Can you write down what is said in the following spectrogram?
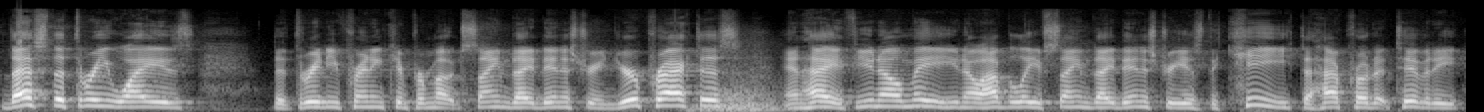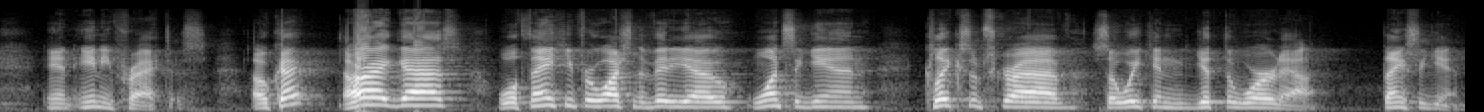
that's the three ways that 3D printing can promote same-day dentistry in your practice. And hey, if you know me, you know I believe same-day dentistry is the key to high productivity in any practice. Okay? All right, guys. Well, thank you for watching the video. Once again, click subscribe so we can get the word out. Thanks again.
